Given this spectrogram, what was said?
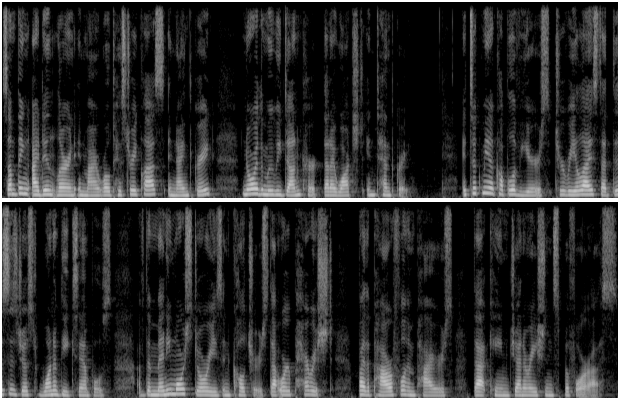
Something I didn't learn in my world history class in ninth grade, nor the movie Dunkirk that I watched in 10th grade. It took me a couple of years to realize that this is just one of the examples of the many more stories and cultures that were perished by the powerful empires that came generations before us.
